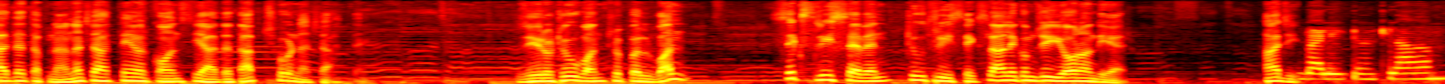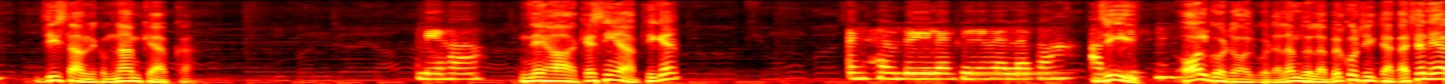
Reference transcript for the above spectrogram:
आदत अपनाना चाहते हैं और कौन सी आदत आप छोड़ना चाहते हैं? Zero two one triple one six three seven two three six सलामकुम जी योर ऑन द एयर हाँ जी। जी सलामकुम नाम क्या है आपका? नेहा। नेहा कैसी हैं आप? ठीक है? जी ऑल गुड ऑल गुड अलहमदुल्ला बिल्कुल ठीक ठाक। अच्छा नेहा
